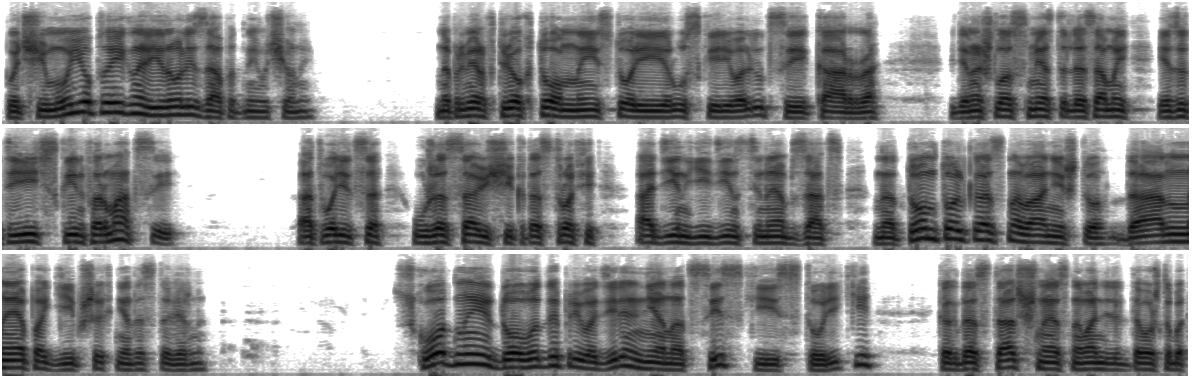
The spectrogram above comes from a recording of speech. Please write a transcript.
почему ее проигнорировали западные ученые. Например, в трехтомной истории русской революции Карра, где нашлось место для самой эзотерической информации, отводится ужасающей катастрофе один единственный абзац, на том только основании, что данные о погибших недостоверны. Сходные доводы приводили неонацистские историки, как достаточное основание для того, чтобы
